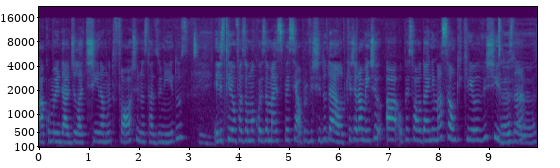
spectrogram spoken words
a comunidade latina muito forte nos Estados Unidos, Sim. eles queriam fazer uma coisa mais especial pro vestido dela. Porque geralmente a- o pessoal da animação que cria os vestidos, né?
